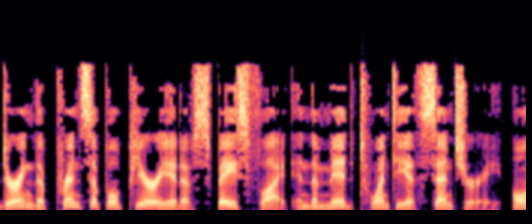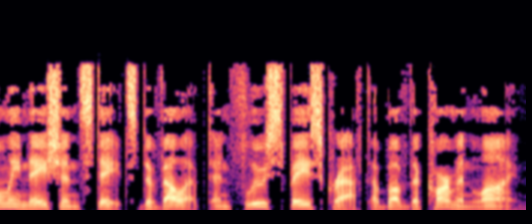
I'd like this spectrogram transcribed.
during the principal period of spaceflight in the mid-20th century, only nation-states developed and flew spacecraft above the Kármán line,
